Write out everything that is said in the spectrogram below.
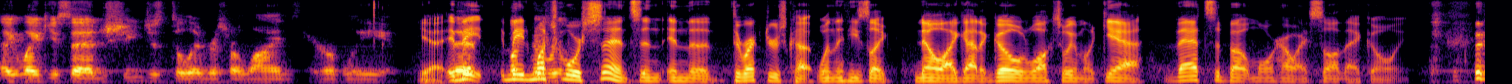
like like you said, she just delivers her lines terribly. yeah. It made it made much really- more sense in in the director's cut when then he's like, "No, I gotta go," and walks away. I'm like, "Yeah, that's about more how I saw that going."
